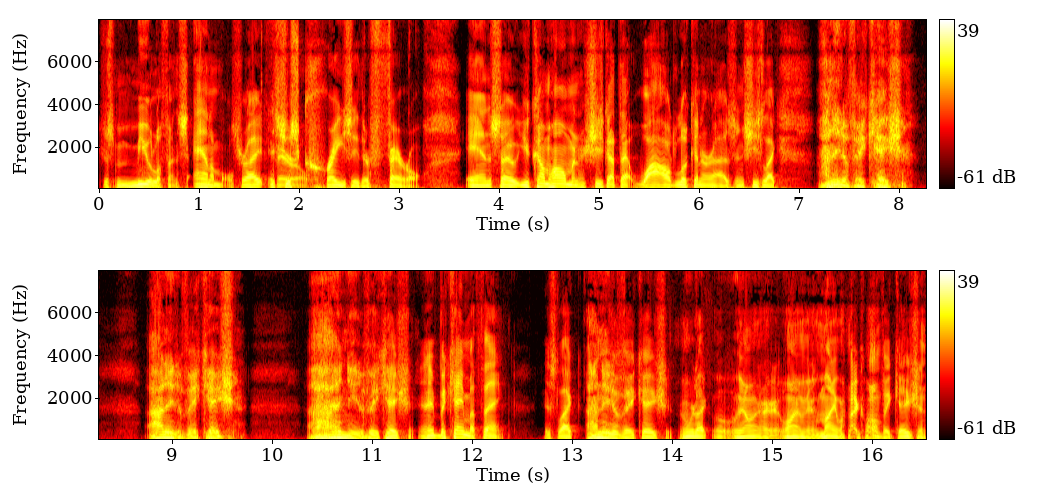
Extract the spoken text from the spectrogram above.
just mulephants, animals, right? It's just crazy. They're feral, and so you come home and she's got that wild look in her eyes, and she's like, "I need a vacation. I need a vacation. I need a vacation," and it became a thing. It's like I need a vacation, and we're like, well, we don't have any money. We're not going on vacation.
